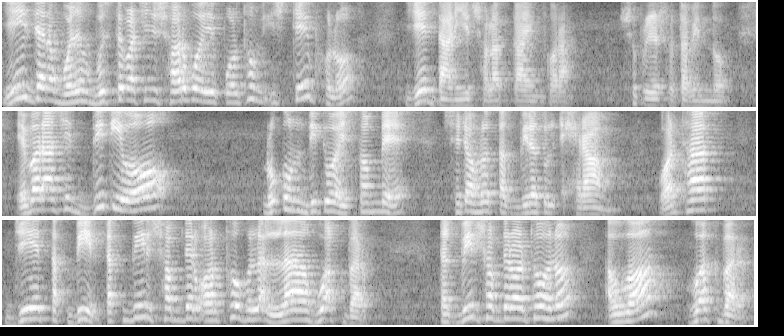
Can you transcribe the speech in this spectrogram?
এই যারা বোঝা- বুঝতে পারছি যে সর্ব, এই প্রথম স্টেপ হলো যে দাঁড়িয়ে সলাৎ কায়েম করা, সুপ্রিয় শ্রোতাবৃন্দ। এবার আসি দ্বিতীয়, রুকুন দ্বিতীয় স্তম্ভে, সেটা হলো তাকবিরাতুল এহরাম অর্থাৎ যে তাকবীর তাকবীর শব্দের অর্থ হলো আল্লাহু আকবর। তাকবীর শব্দের অর্থ হলো আল্লাহ হু আকবার।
